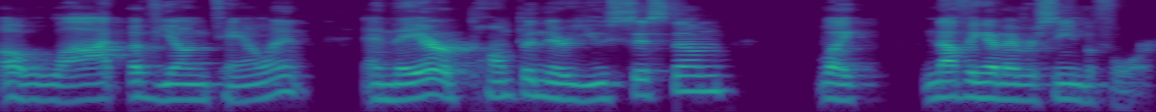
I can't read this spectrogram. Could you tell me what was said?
a lot of young talent and they are pumping their youth system like nothing I've ever seen before.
